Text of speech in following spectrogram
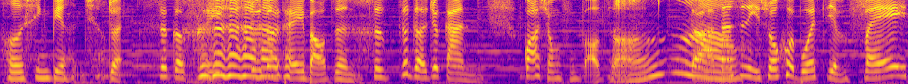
核心变很强。对。这个可以，绝对可以保证。这这个就敢挂胸脯保证，啊对啊。但是你说会不会减肥？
